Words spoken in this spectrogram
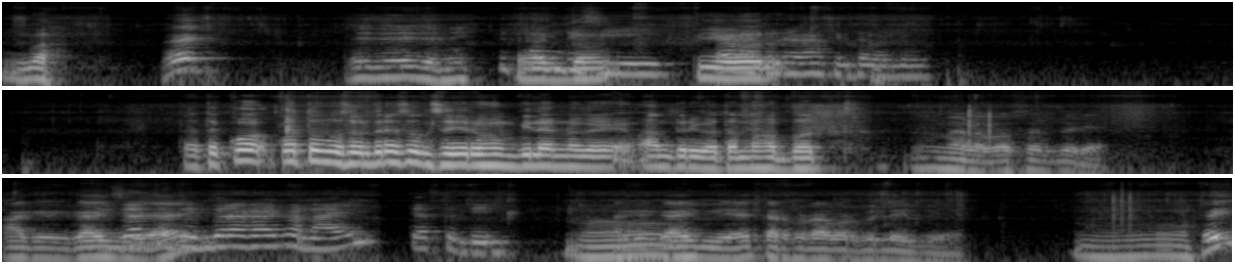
বাহ এই এই যে এই যে নি একদম পিওর তাতে কত বছর ধরে চলছে এরকম বিলের নগে আন্তরিকতা মহব্বত? ভালো বছর ধরে। আগে গাই বিয়ে দিন ধরে গাইব নাই ততদিন। আগে গাই বিয়ে তারপর আবার বিলে বিয়ে এই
